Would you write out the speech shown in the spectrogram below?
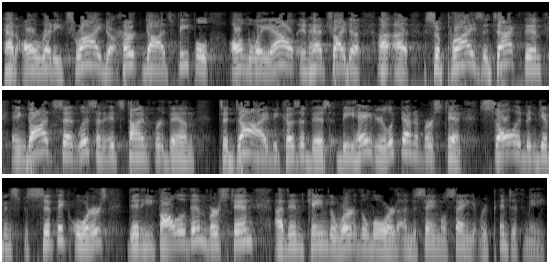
had already tried to hurt God's people on the way out and had tried to uh, uh, surprise attack them, and God said, listen, it's time for them to die because of this behavior. Look down at verse 10. Saul had been given specific orders. Did he follow them? Verse 10, uh, then came the word of the Lord unto Samuel saying, It repenteth me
